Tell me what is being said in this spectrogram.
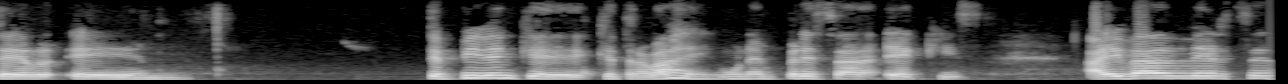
te, te piden que, que trabajes en una empresa X, ahí va a verse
